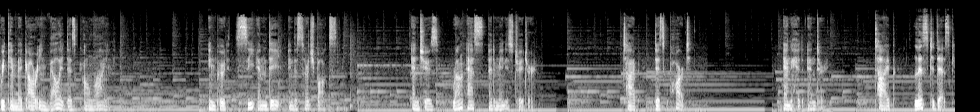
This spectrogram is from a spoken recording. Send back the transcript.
we can make our invalid disk online input CMD in the search box and choose Run as Administrator. Type DiskPart and hit Enter. Type List Disk.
